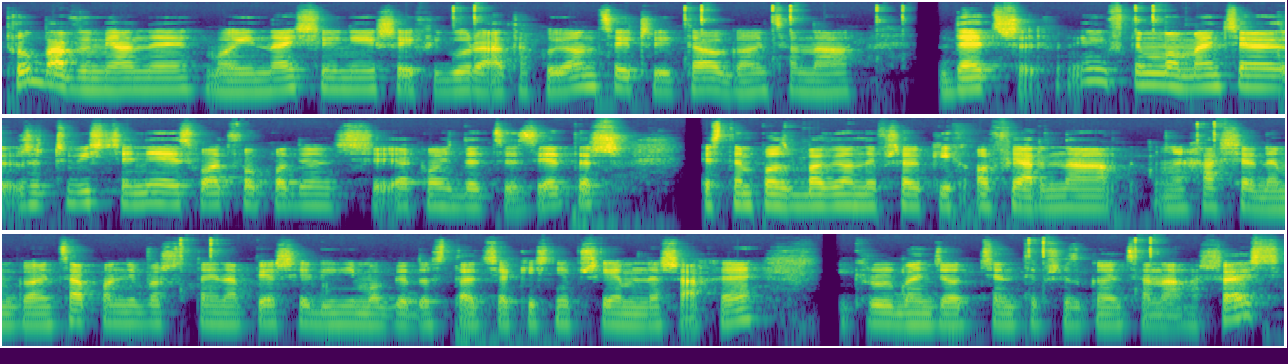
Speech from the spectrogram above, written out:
próba wymiany mojej najsilniejszej figury atakującej, czyli tego gońca na d3. I w tym momencie rzeczywiście nie jest łatwo podjąć jakąś decyzję. Też jestem pozbawiony wszelkich ofiar na h7 gońca, ponieważ tutaj na pierwszej linii mogę dostać jakieś nieprzyjemne szachy i król będzie odcięty przez gońca na a6.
